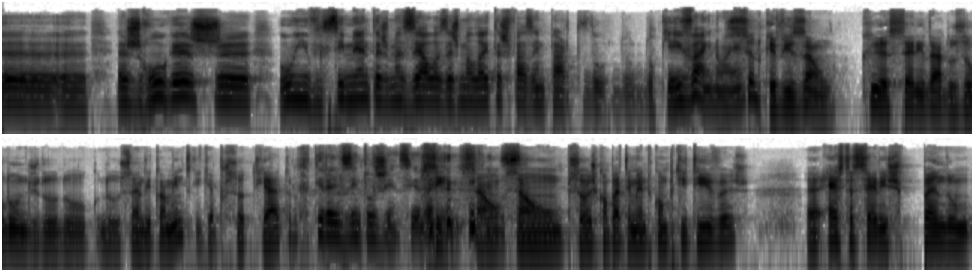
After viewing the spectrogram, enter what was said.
uh, as rugas, uh, o envelhecimento, as mazelas, as maleitas fazem parte do, do, do, que aí vem, não é? Sendo que a visão que a série dá dos alunos do, do, do Sandy Kominsky, que é professor de teatro... Retira-lhes inteligência, é? Sim, são, são pessoas completamente competitivas. esta série expande um,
